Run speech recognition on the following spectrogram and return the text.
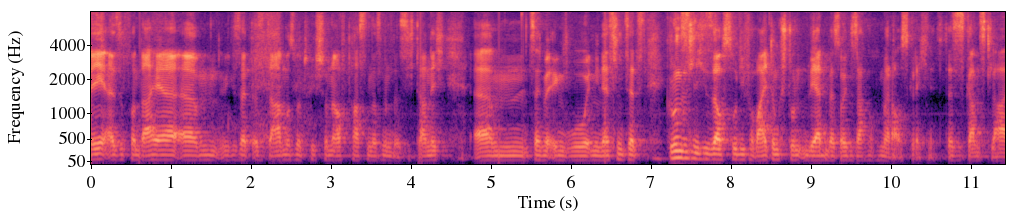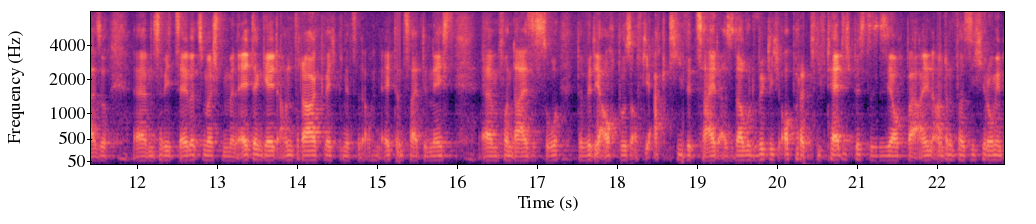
Nee, also von daher, ähm, wie gesagt, also da muss man natürlich schon aufpassen, dass man sich da nicht, ähm, sag ich mal, irgendwo in die Nesseln setzt. Grundsätzlich ist es auch so, die Verwaltungsstunden werden bei solchen Sachen auch immer rausgerechnet. Das ist ganz klar. Also ähm, das habe ich selber zum Beispiel meinen Elterngeldantrag, weil ich bin jetzt halt auch in Elternzeit demnächst. Ähm, von daher ist es so, da wird ja auch bloß auf die aktive Zeit, also da, wo du wirklich operativ tätig bist, das ist ja auch bei allen anderen Versicherungen,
